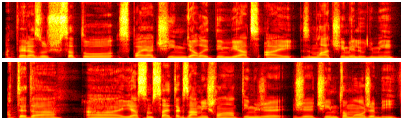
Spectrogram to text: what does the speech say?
A teraz už sa to spája čím ďalej tým viac aj s mladšími ľuďmi. A teda ja som sa aj tak zamýšľal nad tým, že, že čím to môže byť.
